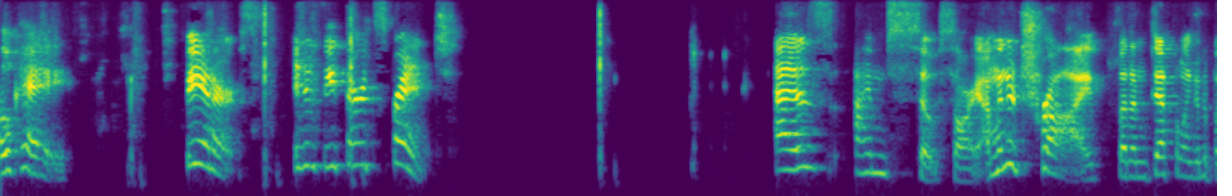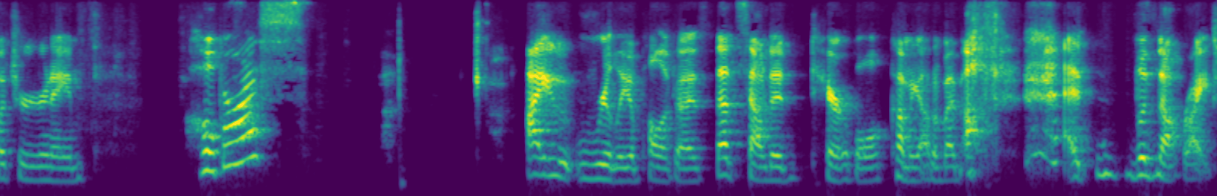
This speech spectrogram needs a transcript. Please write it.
Okay. Banners. It is the third sprint. As I'm so sorry. I'm gonna try, but I'm definitely gonna butcher your name. Hoberus? I really apologize. That sounded terrible coming out of my mouth. it was not right.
